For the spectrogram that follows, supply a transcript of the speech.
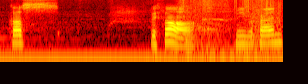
Because before, me and my friend,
